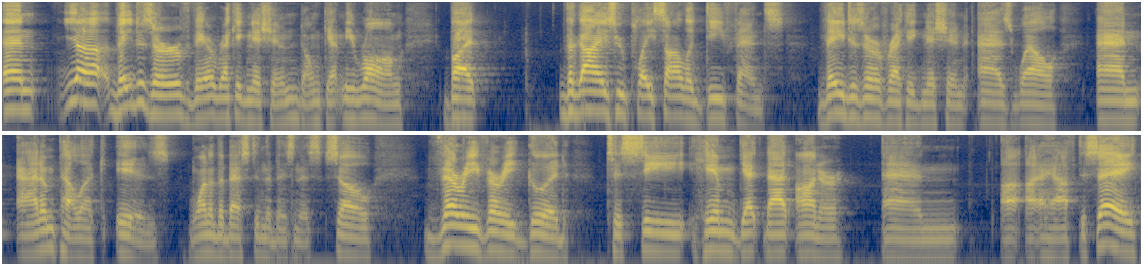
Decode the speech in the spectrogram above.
And yeah, they deserve their recognition, don't get me wrong, but the guys who play solid defense, they deserve recognition as well and Adam Pelech is one of the best in the business. So, very, very good to see him get that honor. And uh, I have to say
